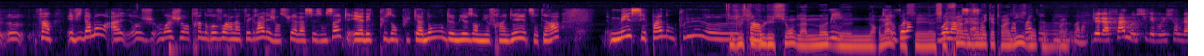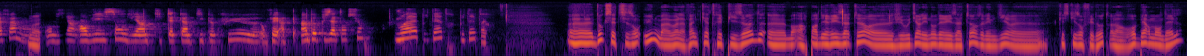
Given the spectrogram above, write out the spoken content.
Euh, Enfin, évidemment, ah, je- moi je suis en train de revoir l'intégrale et j'en suis à la saison 5 et elle est de plus en plus canon, de mieux en mieux fringuée, etc. Mais c'est pas non plus. euh, C'est juste l'évolution de la mode oui. euh, normale. Voilà. C'est Voilà, fin des années y a 90, pas donc de- euh, voilà. voilà. de la femme aussi, l'évolution de la femme. On, Ouais. on devient, en vieillissant, on devient peut-être un petit peu plus, euh, on fait un, un peu plus attention. Ouais, peut-être, peut-être. Ouais. Euh, donc cette saison 1, bah voilà, 24 épisodes. Euh, bon, alors par des réalisateurs, euh, je vais vous dire les noms des réalisateurs, vous allez me dire euh, qu'est-ce qu'ils ont fait d'autre? Alors Robert Mandel,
